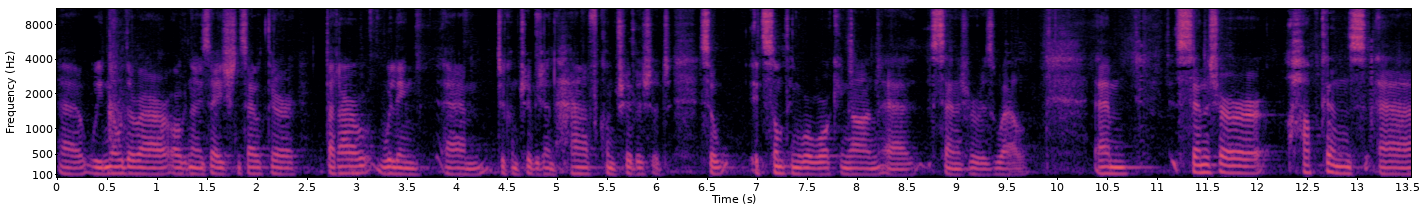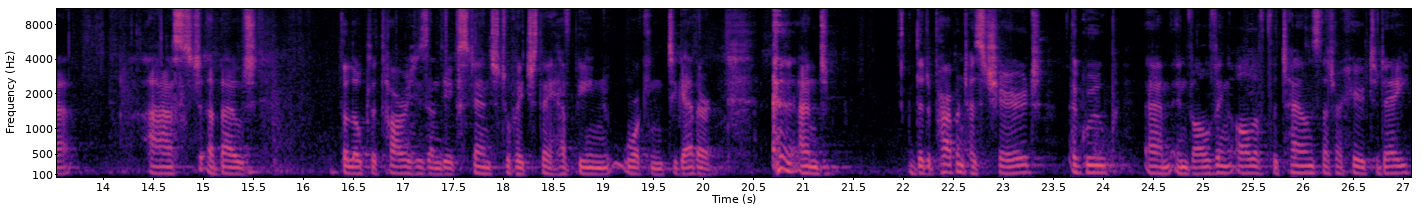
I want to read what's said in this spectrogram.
Uh, we know there are organisations out there that are willing um, to contribute and have contributed. So it's something we're working on, uh, Senator, as well. Um, Senator Hopkins uh, asked about the local authorities and the extent to which they have been working together. and the department has chaired a group um, involving all of the towns that are here today,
